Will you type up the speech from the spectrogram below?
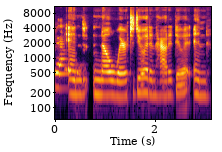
Yeah. and know where to do it and how to do it and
